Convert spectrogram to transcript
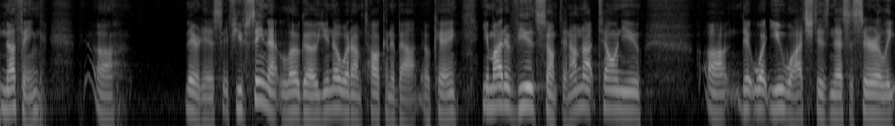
nothing. Uh, there it is. If you've seen that logo, you know what I'm talking about, okay? You might have viewed something. I'm not telling you uh, that what you watched is necessarily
